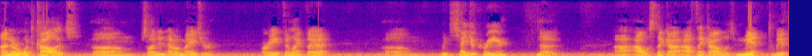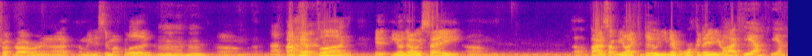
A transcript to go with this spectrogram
I never went to college, um, so I didn't have a major or anything like that. Um, would you change your career? no, I, I was think I, I think I was meant to be a truck driver, and I I mean it's in my blood. Mm-hmm. Um, I, I have so. fun. It, you know, they always say, um, uh, find something you like to do, and you never work a day in your life. Yeah, yeah.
